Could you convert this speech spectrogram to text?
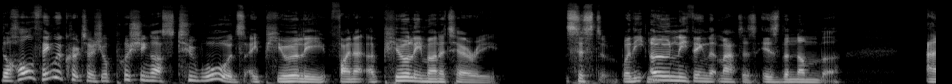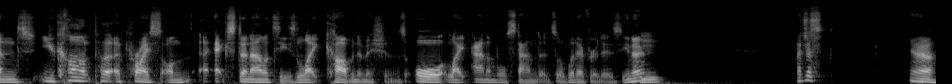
the whole thing with crypto is you're pushing us towards a purely finan- a purely monetary system where the hmm. only thing that matters is the number. And you can't put a price on externalities like carbon emissions or like animal standards or whatever it is you know? Hmm. I just yeah.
